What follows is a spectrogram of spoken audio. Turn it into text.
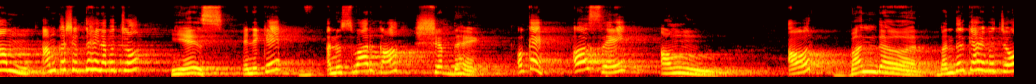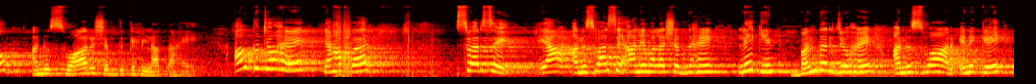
अम। अम का शब्द है ना बच्चों? यस यानी के अनुस्वार का शब्द है। ओके अ से अंग और बंदर। बंदर क्या है बच्चों? अनुस्वार शब्द कहलाता है। अंक जो है, यहाँ पर स्वर से या अनुस्वार से आने वाला शब्द है। लेकिन बंदर जो है, अनुस्वार, यानी के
